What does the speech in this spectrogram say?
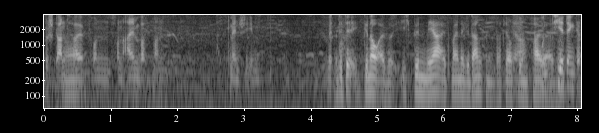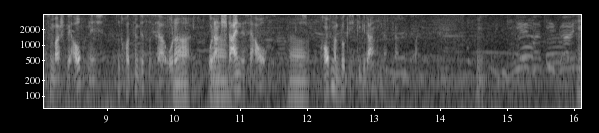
Bestandteil Ja. von, von allem, was man als Mensch eben und ich, mitmacht. de- genau, also ich bin mehr als meine Gedanken. Das ja auf Ja. jeden Fall. Und also. Tier denkt ja zum Beispiel auch nicht. Und trotzdem ist es ja, oder? Ja, Oder ein ja. Stein ist ja auch. Ja. Braucht man wirklich die Gedanken dafür? Hm. Hm.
